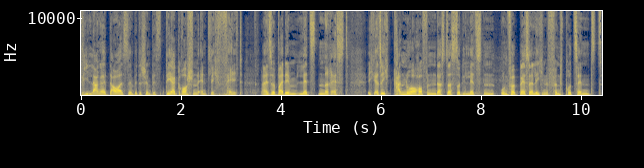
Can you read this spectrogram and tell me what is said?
wie lange dauert es denn bitte schön, bis der Groschen endlich fällt? Also bei dem letzten Rest. Ich, also ich kann nur hoffen, dass das so die letzten unverbesserlichen 5%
